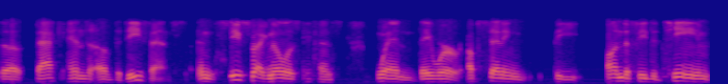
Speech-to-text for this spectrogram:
the back end of the defense. And Steve Spagnuolo's defense, when they were upsetting the undefeated team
